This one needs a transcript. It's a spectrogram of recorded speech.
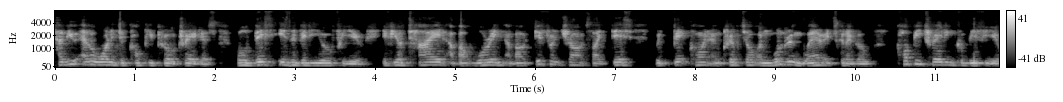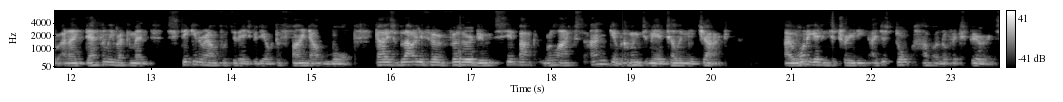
Have you ever wanted to copy pro traders? Well, this is the video for you. If you're tired about worrying about different charts like this with Bitcoin and crypto and wondering where it's going to go, copy trading could be for you. And I definitely recommend sticking around for today's video to find out more. Guys, without any further ado, sit back, relax, and give coming to me and telling me, Jack, I want to get into trading. I just don't have enough experience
